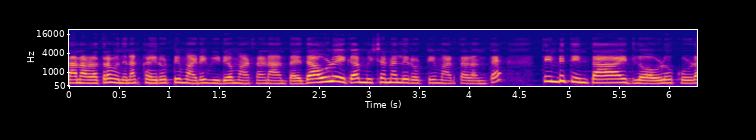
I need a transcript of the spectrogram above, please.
ನಾನು ಅವಳ ಹತ್ರ ಒಂದಿನ ಕೈ ರೊಟ್ಟಿ ಮಾಡಿ ವೀಡಿಯೋ ಮಾಡ್ಸೋಣ ಅಂತ ಇದ್ದೆ. ಅವಳು ಈಗ ಮಿಷನಲ್ಲಿ ರೊಟ್ಟಿ ಮಾಡ್ತಾಳಂತೆ. ತಿಂಡಿ ತಿಂತಾ ಇದ್ಲು ಅವಳು ಕೂಡ.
